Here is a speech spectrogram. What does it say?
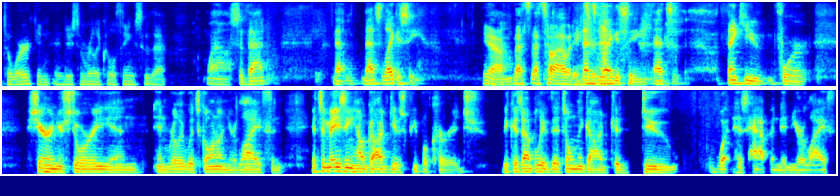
to work and, and do some really cool things through that. Wow. So that that that's legacy. Yeah, you know? that's that's how I would answer. That's that. legacy. That's thank you for sharing your story and and really what's going on in your life. And it's amazing how God gives people courage because I believe that only God could do what has happened in your life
